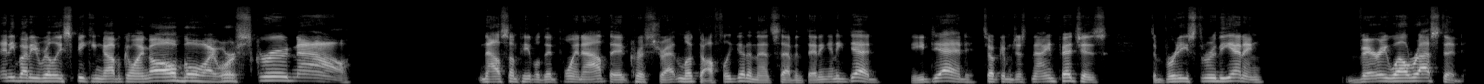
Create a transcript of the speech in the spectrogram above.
anybody really speaking up, going, oh boy, we're screwed now. Now, some people did point out that Chris Stratton looked awfully good in that seventh inning, and he did. He did. Took him just nine pitches to breeze through the inning. Very well rested.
